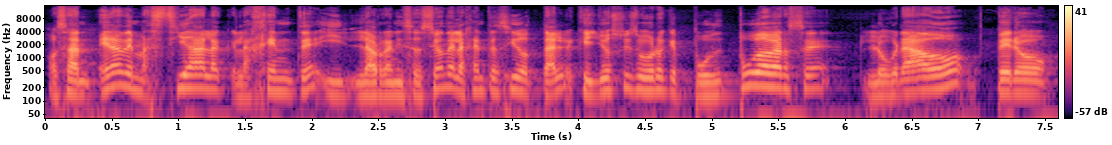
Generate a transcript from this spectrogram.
O sea, era demasiada la, la gente y la organización de la gente ha sido tal que yo estoy seguro que pu- pudo haberse logrado, pero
